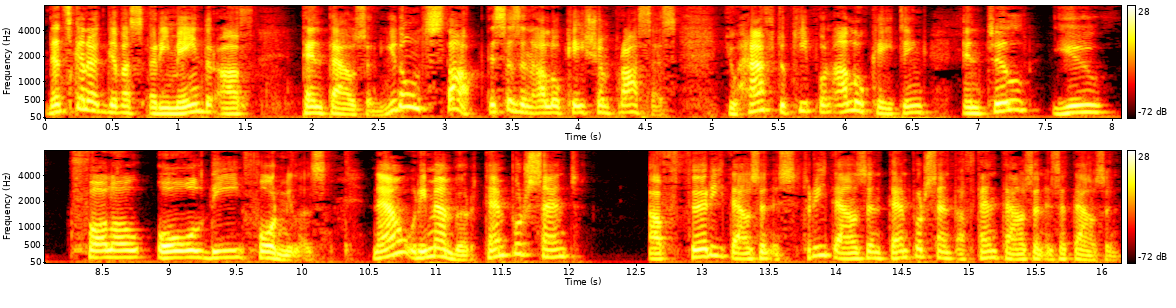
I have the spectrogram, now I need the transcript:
That's going to give us a remainder of 10,000. You don't stop. This is an allocation process. You have to keep on allocating until you follow all the formulas. Now, remember, 10% of 30,000 is 3,000, 10% of 10,000 is 1,000.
